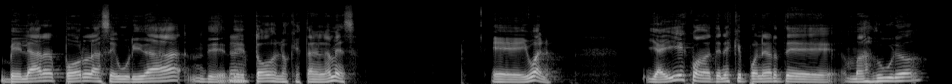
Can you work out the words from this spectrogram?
velar por la seguridad de, todos los que están en la mesa. Eh, y bueno, y ahí es cuando tenés que ponerte más duro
